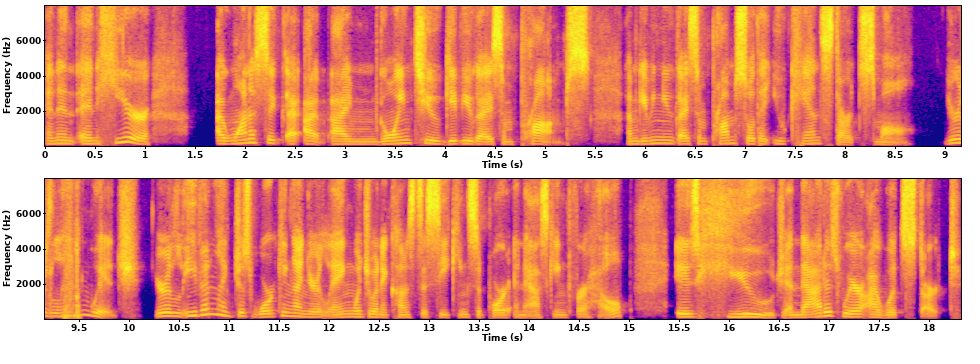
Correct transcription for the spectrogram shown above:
And then, and here, I want to, I, I'm going to give you guys some prompts. I'm giving you guys some prompts so that you can start small. Your language, you're even like just working on your language when it comes to seeking support and asking for help is huge. And that is where I would start.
